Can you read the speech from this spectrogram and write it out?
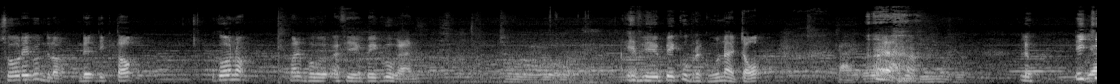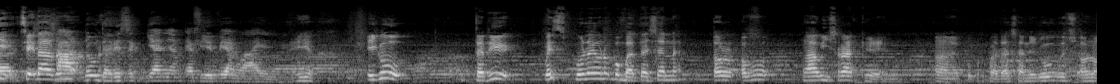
sore ku ndelok ndek TikTok. Iku ono mlebu FYP ku kan. Cuk. FYP ku berguna, Cok. Loh, iki Ya, sik satu dari sekian yang FYP yang lain. Iya. Iku tadi wis mulai ono pembatasan tol apa Ngawi Sragen. Nah, iku perbatasan iku wis ono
